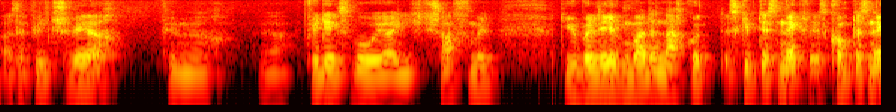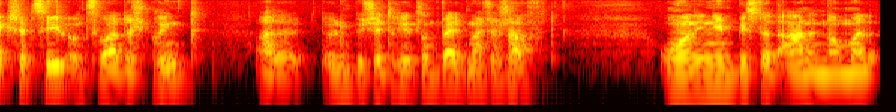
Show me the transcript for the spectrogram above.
also viel schwer für mich, ja, für das, wo ich eigentlich schaffen will. Die Überlegung war danach gut, es, gibt das nächste, es kommt das nächste Ziel und zwar der Sprint, also die olympische Triathlon-Weltmeisterschaft. Und ich nehme bis dort an nochmal ein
